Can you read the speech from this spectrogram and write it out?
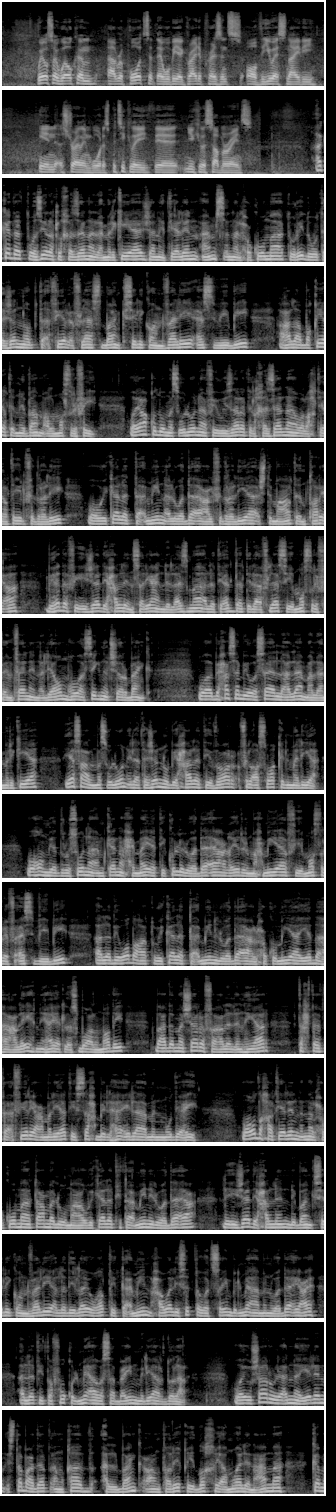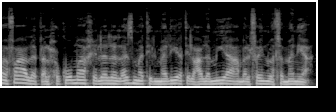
We also welcome uh, reports that there will be a greater presence of the US Navy in Australian waters, particularly their nuclear submarines. أكدت وزيرة الخزانة الأمريكية جانيت يالين أمس أن الحكومة تريد تجنب تأثير إفلاس بنك سيليكون فالي بي على بقية النظام المصرفي ويعقد مسؤولون في وزارة الخزانة والاحتياطي الفيدرالي ووكالة تأمين الودائع الفيدرالية اجتماعات طارئة بهدف إيجاد حل سريع للأزمة التي أدت إلى إفلاس مصرف ثان اليوم هو سيجنتشر بانك وبحسب وسائل الإعلام الأمريكية يسعى المسؤولون إلى تجنب حالة ذعر في الأسواق المالية وهم يدرسون أمكان حماية كل الودائع غير المحمية في مصرف بي الذي وضعت وكالة تأمين الودائع الحكومية يدها عليه نهاية الأسبوع الماضي بعدما شرف على الانهيار تحت تأثير عمليات السحب الهائلة من مودعيه وأوضحت يلين أن الحكومة تعمل مع وكالة تأمين الودائع لإيجاد حل لبنك سيليكون فالي الذي لا يغطي التأمين حوالي 96% من ودائعه التي تفوق ال 170 مليار دولار. ويشار لأن يلين استبعدت أنقاذ البنك عن طريق ضخ أموال عامة كما فعلت الحكومة خلال الأزمة المالية العالمية عام 2008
